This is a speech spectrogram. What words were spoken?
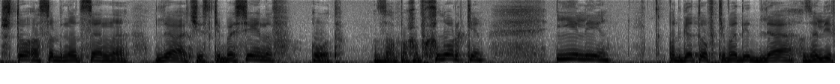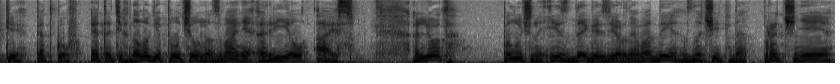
что особенно ценно для очистки бассейнов от запахов хлорки или подготовки воды для заливки катков. Эта технология получила название Real Ice. Лед полученный из дегазированной воды, значительно прочнее,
